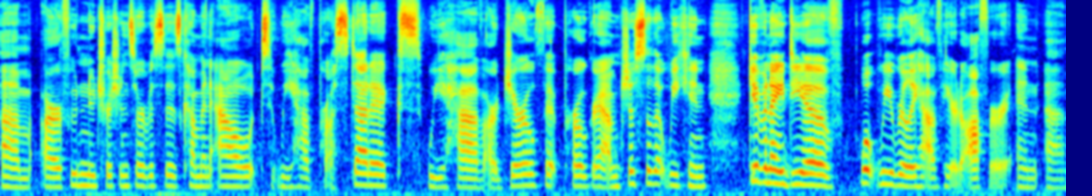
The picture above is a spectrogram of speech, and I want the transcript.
um, our food and nutrition services coming out. We have prosthetics. We have our GeroFit program, just so that we can give an idea of what we really have here to offer and uh,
